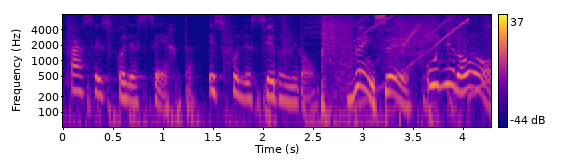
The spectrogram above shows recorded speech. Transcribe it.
Faça a escolha certa. Escolha ser Uniron. Vencer Uniron!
